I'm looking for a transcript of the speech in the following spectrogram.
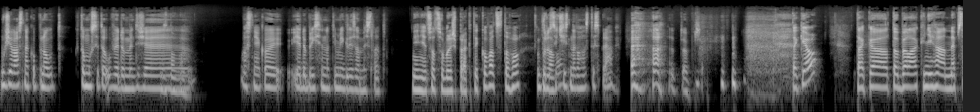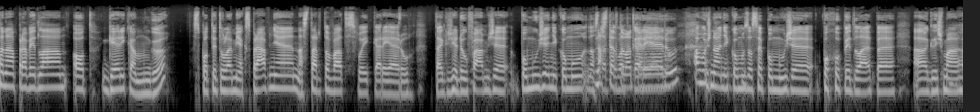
může vás nakopnout k tomu si to uvědomit, že Znovu. vlastně jako je, dobrý se nad tím někdy zamyslet. Je něco, co budeš praktikovat z toho? Budu Znova? si číst na tohle ty zprávy. Dobře. tak jo, tak eh, to byla kniha Nepsaná pravidla od Gary Kang s podtitulem Jak správně nastartovat svoji kariéru. Takže doufám, že pomůže někomu nastartovat, nastartovat kariéru, kariéru a možná někomu zase pomůže pochopit lépe, když má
